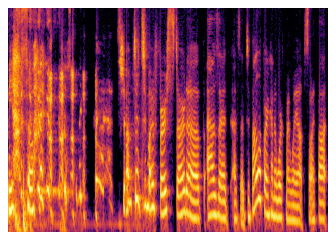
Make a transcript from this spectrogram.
yeah. So I jumped into my first startup as a as a developer and kind of worked my way up. So I thought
